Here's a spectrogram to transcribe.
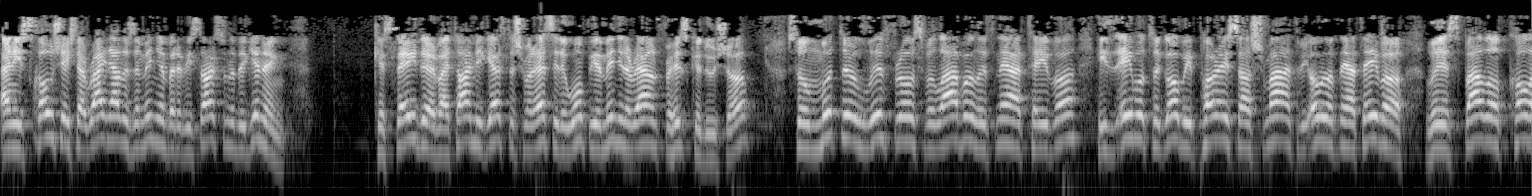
and he's choshesh that right now there's a minyan, but if he starts from the beginning, Keseder, by the time he gets to Shmonesri, there won't be a minyan around for his Kedusha. So mutter lifros v'laver lifnei ateva, he's able to go be pares al to be over lifnei ateva, li'ispalo kol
